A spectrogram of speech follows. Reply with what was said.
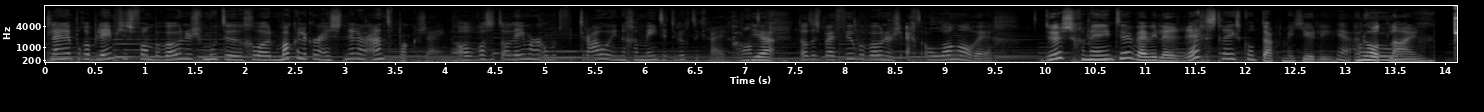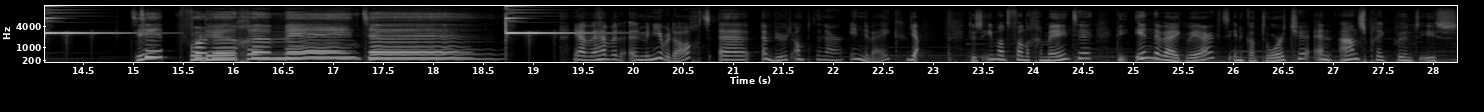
kleine probleempjes van bewoners moeten gewoon makkelijker en sneller aan te pakken zijn. Al was het alleen maar om het vertrouwen in de gemeente terug te krijgen. Want Ja. dat is bij veel bewoners echt al lang al weg. Dus gemeente, wij willen rechtstreeks contact met jullie. Ja, een hallo. hotline. Tip voor de gemeente. Ja, we hebben een manier bedacht. eh, een buurtambtenaar in de wijk. Ja, dus iemand van de gemeente die in de wijk werkt, in een kantoortje en aanspreekpunt is.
